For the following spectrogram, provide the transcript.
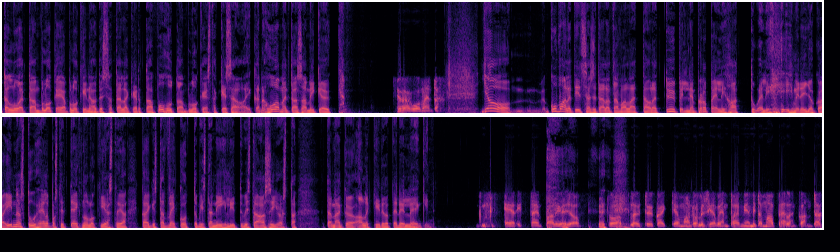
Muuten luetaan blogeja bloginautissa. Tällä kertaa puhutaan blogeista kesäaikana. Huomenta Sami Köykkä. Hyvää huomenta. Joo, kuvailet itseäsi tällä tavalla, että olet tyypillinen propellihattu, eli ihminen, joka innostuu helposti teknologiasta ja kaikista vekottamista niihin liittyvistä asioista. Tämäkö allekirjoitat edelleenkin? Erittäin paljon joo. Tuo löytyy kaikkia mahdollisia vempaimia, mitä maapäällä kantaa.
